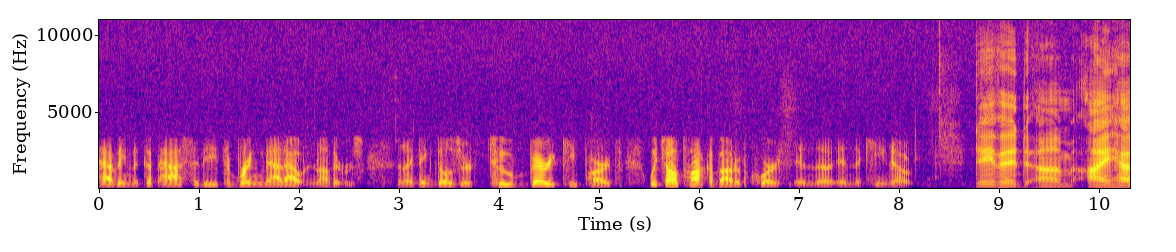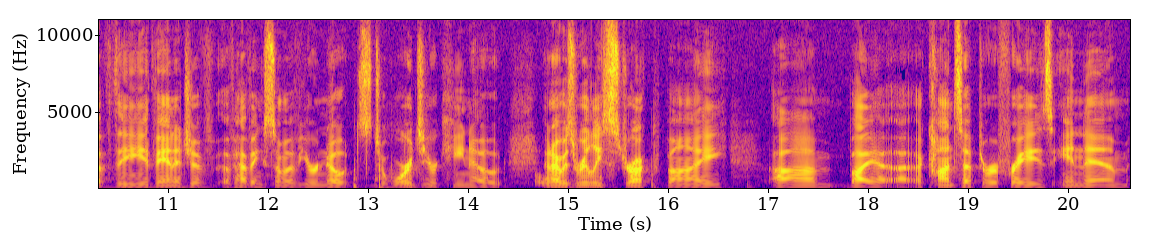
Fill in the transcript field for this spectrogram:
having the capacity to bring that out in others. And I think those are two very key parts, which I'll talk about, of course, in the in the keynote. David, um, I have the advantage of, of having some of your notes towards your keynote, and I was really struck by um, by a, a, concept or a phrase in them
